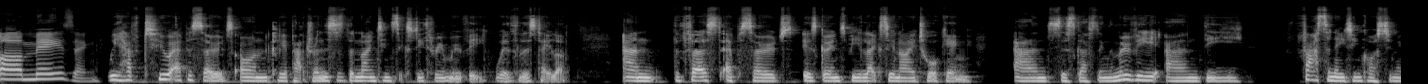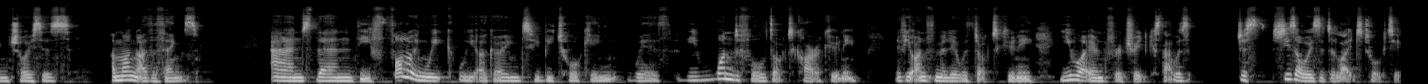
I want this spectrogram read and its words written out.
Amazing. We have two episodes on Cleopatra, and this is the 1963 movie with Liz Taylor. And the first episode is going to be Lexie and I talking and discussing the movie and the fascinating costuming choices, among other things. And then the following week, we are going to be talking with the wonderful Dr. Kara Cooney. If you're unfamiliar with Dr. Cooney, you are in for a treat because that was just, she's always a delight to talk to.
